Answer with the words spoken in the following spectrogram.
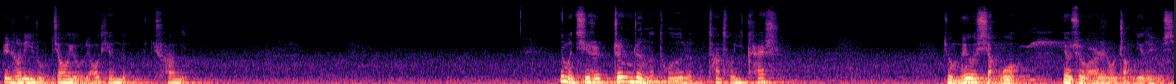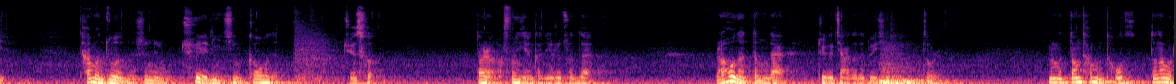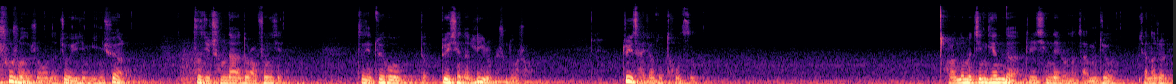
变成了一种交友聊天的圈子。那么，其实真正的投资者，他从一开始就没有想过要去玩这种涨跌的游戏，他们做的呢是那种确定性高的决策。当然了，风险肯定是存在的。然后呢，等待这个价格的兑现，走人。那么，当他们投资、当他们出手的时候呢，就已经明确了自己承担了多少风险，自己最后的兑现的利润是多少，这才叫做投资。好，那么今天的这一期内容呢，咱们就讲到这里。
